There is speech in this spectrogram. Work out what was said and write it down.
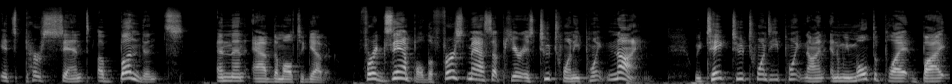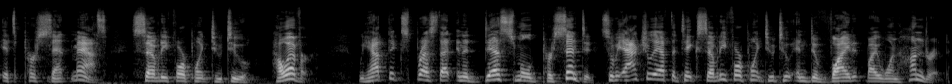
its percent abundance, and then add them all together. For example, the first mass up here is 220.9. We take 220.9 and we multiply it by its percent mass, 74.22. However, we have to express that in a decimal percentage. So we actually have to take 74.22 and divide it by 100.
